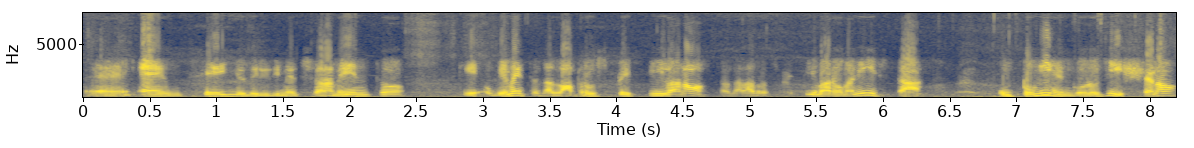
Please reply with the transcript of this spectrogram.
Eh, è un segno di ridimensionamento che ovviamente dalla prospettiva nostra, dalla prospettiva romanista, un pochino ingolosisce, no?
